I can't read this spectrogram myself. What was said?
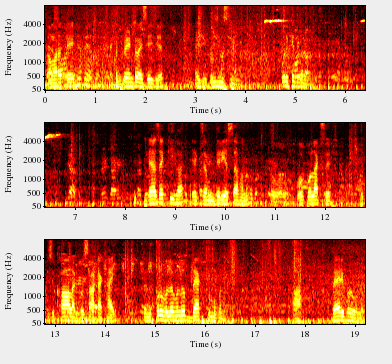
তো আমার হাতে একটা ফ্রেন্ডও আছে এই যে। এই যে বিজনেস পরীক্ষা দেবেন দেখা যাক কি হয়। এক্সাম দেরি আছে এখনও। তো ভোকও লাগছে। তো কিছু খাওয়া লাগবে, চাটা খাই। কিন্তু প্রবলেম হলো ব্যাগ থুমুক না। হ্যাঁ ভ্যারি প্রবলেম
